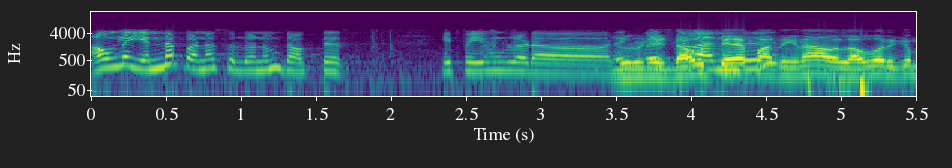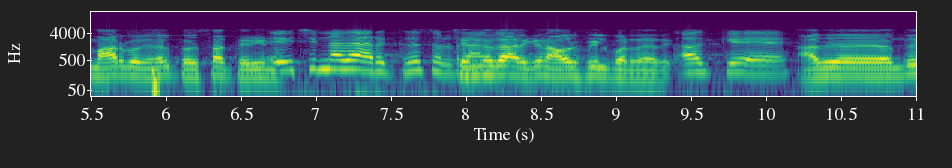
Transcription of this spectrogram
அவங்கள என்ன பண்ண சொல்லணும் டாக்டர் இப்ப இவங்களோட இவருடைய டவுட்டே பாத்தீங்கன்னா அவர் லவ்வருக்கு மார்பகங்கள் பெருசா தெரியணும். ஏய், சின்னதா இருக்கு சொல்றாங்க. சின்னதா இருக்குன்னு அவர் ஃபீல் பண்றாரு. ஓகே. அது வந்து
